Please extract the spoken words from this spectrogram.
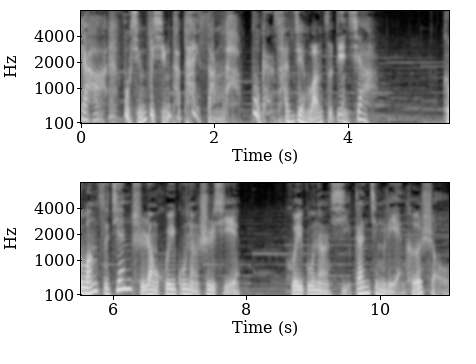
呀，不行不行，她太脏了，不敢参见王子殿下。”可王子坚持让灰姑娘试鞋，灰姑娘洗干净脸和手，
